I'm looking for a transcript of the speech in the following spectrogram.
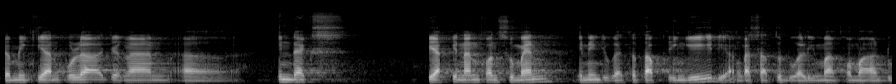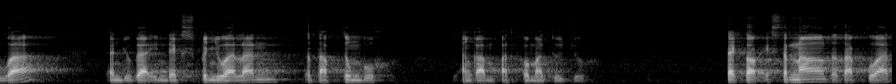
Demikian pula dengan uh, indeks keyakinan konsumen ini juga tetap tinggi di angka 125,2 dan juga indeks penjualan tetap tumbuh angka 4,7. Sektor eksternal tetap kuat,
